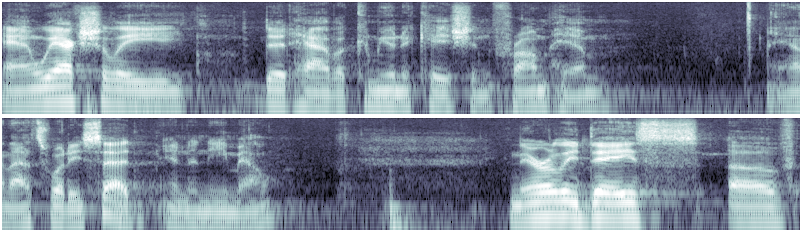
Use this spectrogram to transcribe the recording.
And we actually did have a communication from him, and that's what he said in an email. In the early days of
